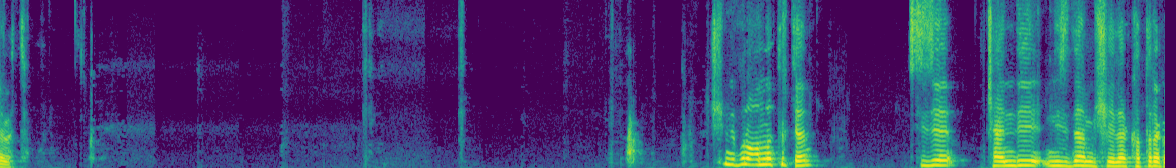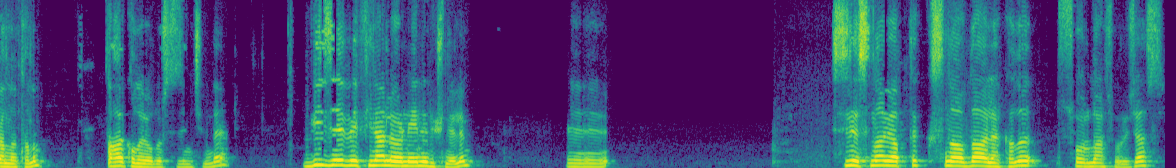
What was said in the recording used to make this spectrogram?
Evet. Şimdi bunu anlatırken size kendinizden bir şeyler katarak anlatalım. Daha kolay olur sizin için de. Vize ve final örneğini düşünelim. Ee, size sınav yaptık. Sınavda alakalı sorular soracağız.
